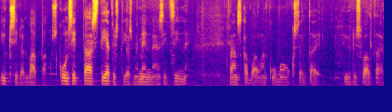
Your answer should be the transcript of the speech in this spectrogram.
yksilön vapaus. Kun sitten taas tietysti, jos me mennään sitten sinne Ranskan vallankumouksen tai Yhdysvaltain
